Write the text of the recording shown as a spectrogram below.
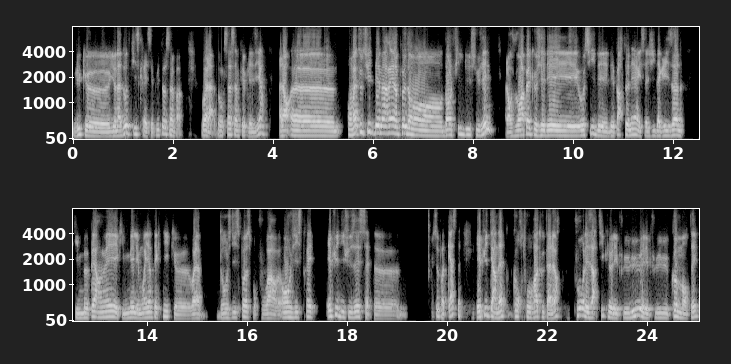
vu qu'il euh, y en a d'autres qui se créent. C'est plutôt sympa. Voilà, donc ça, ça me fait plaisir. Alors, euh, on va tout de suite démarrer un peu dans, le fil du sujet. Alors, je vous rappelle que j'ai aussi des, partenaires. Il s'agit d'Agrizone qui me permet et qui me met les moyens techniques voilà, dont je dispose pour pouvoir enregistrer et puis diffuser ce podcast. Et puis Ternet qu'on retrouvera tout à l'heure pour les articles les plus lus et les plus commentés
